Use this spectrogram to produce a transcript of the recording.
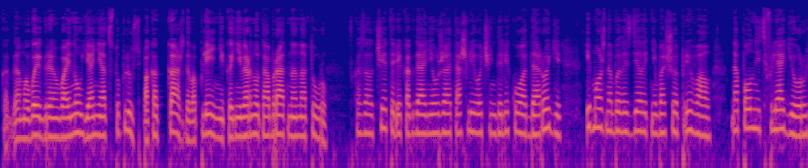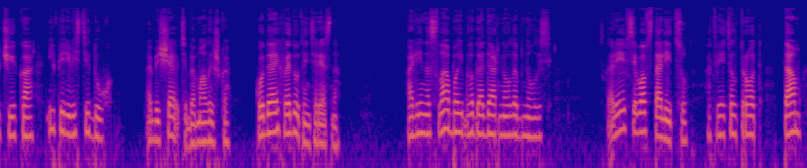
«Когда мы выиграем войну, я не отступлюсь, пока каждого пленника не вернут обратно на Туру», — сказал Четери, когда они уже отошли очень далеко от дороги, и можно было сделать небольшой привал, наполнить фляги у ручейка и перевести дух. «Обещаю тебе, малышка. Куда их ведут, интересно?» Алина слабо и благодарно улыбнулась. «Скорее всего, в столицу», — ответил Трот. «Там...» —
